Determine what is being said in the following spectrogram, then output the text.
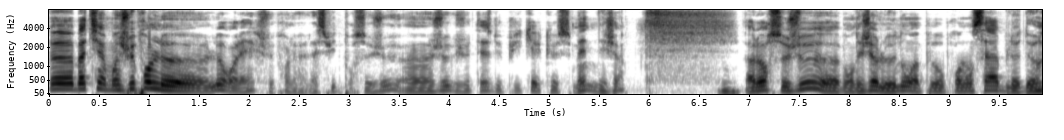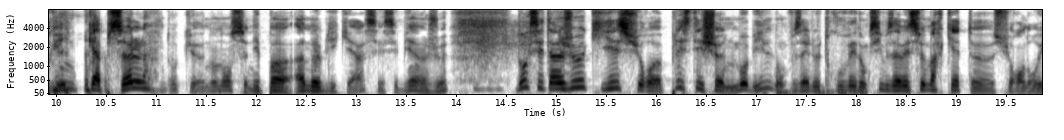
Euh, bah tiens, moi je vais prendre le, le relais, je vais prendre la, la suite pour ce jeu, un jeu que je teste depuis quelques semaines déjà. Alors ce jeu, euh, bon déjà le nom un peu imprononçable de Ring Capsule, donc euh, non non ce n'est pas un meuble Ikea, c'est bien un jeu. Donc c'est un jeu qui est sur euh, PlayStation Mobile, donc vous allez le trouver, donc si vous avez ce market euh, sur Android,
